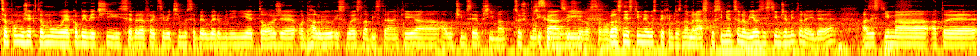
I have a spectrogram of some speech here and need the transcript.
co pomůže k tomu jakoby větší sebereflexi, většímu sebeuvědomění je to, že odhaluju i svoje slabé stránky a, a učím se je přijímat, což vlastně, přichází což vlastně s tím neúspěchem. To znamená, zkusím něco nového, zjistím, že mi to nejde a zjistím, a, a to je,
